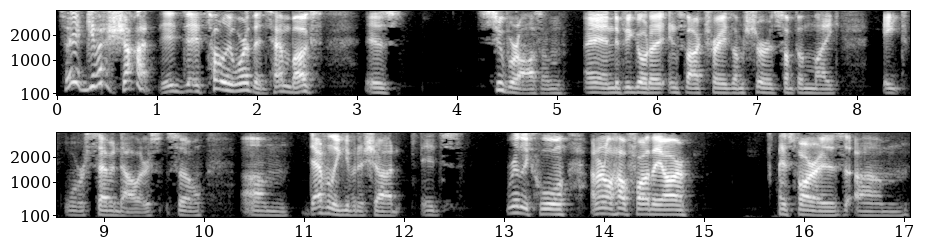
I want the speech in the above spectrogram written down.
so yeah, give it a shot. It's it's totally worth it. Ten bucks is super awesome. And if you go to InStockTrades, I'm sure it's something like eight or seven dollars. So um, definitely give it a shot. It's really cool. I don't know how far they are as far as um,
